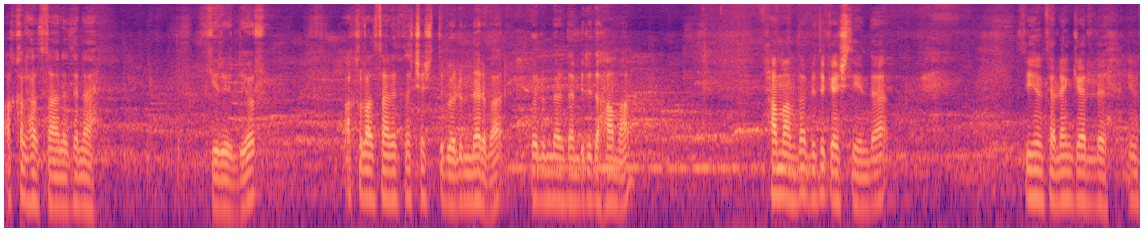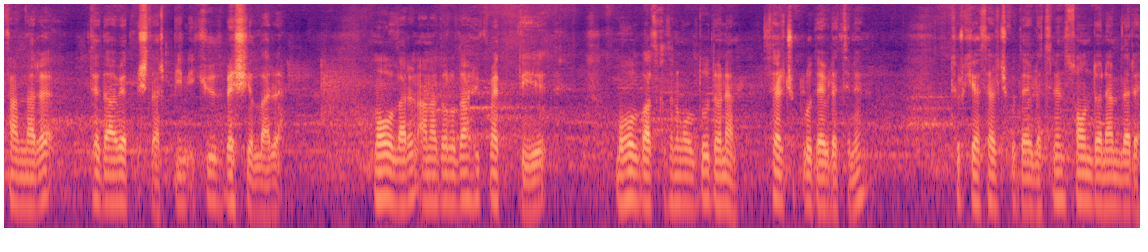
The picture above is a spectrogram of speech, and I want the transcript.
akıl hastanesine giriliyor. Akıl hastanesinde çeşitli bölümler var. Bölümlerden biri de hamam. Hamamda bizi geçtiğinde zihinsel engelli insanları tedavi etmişler. 1205 yılları. Moğolların Anadolu'da hükmettiği Moğol baskısının olduğu dönem Selçuklu Devleti'nin Türkiye Selçuklu Devleti'nin son dönemleri.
